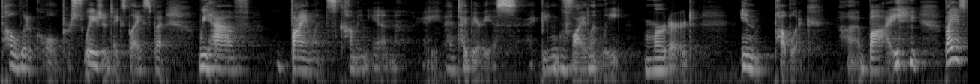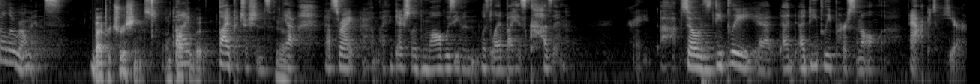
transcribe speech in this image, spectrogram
political persuasion takes place but we have violence coming in right? and tiberius right, being violently murdered in public uh, by by his fellow romans by patricians on top by, of it. by patricians yeah, yeah that's right. Um, i think actually the mob was even was led by his cousin right? Uh, so it's deeply a, a, deeply personal uh, act here.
